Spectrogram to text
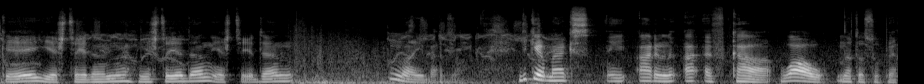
Okej, jeszcze jeden, jeszcze jeden, jeszcze jeden. No i bardzo. Dicker Max i Arl AFK. Wow, no to super.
